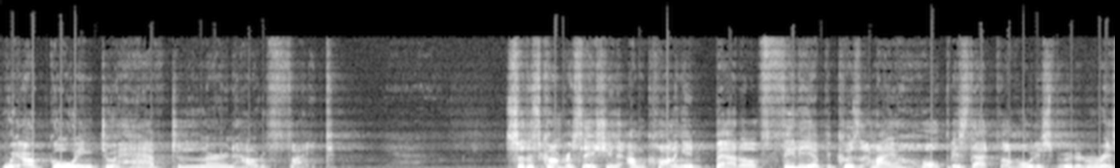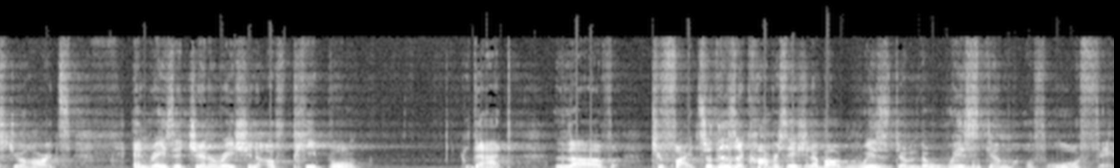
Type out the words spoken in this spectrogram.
we are going to have to learn how to fight. So, this conversation, I'm calling it Battle Philia because my hope is that the Holy Spirit will rest your hearts and raise a generation of people that love to fight. So, this is a conversation about wisdom, the wisdom of warfare.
